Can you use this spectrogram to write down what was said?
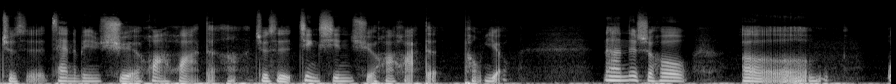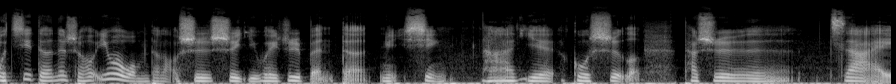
就是在那边学画画的啊，就是静心学画画的朋友。那那时候，呃。我记得那时候，因为我们的老师是一位日本的女性，她也过世了。她是在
